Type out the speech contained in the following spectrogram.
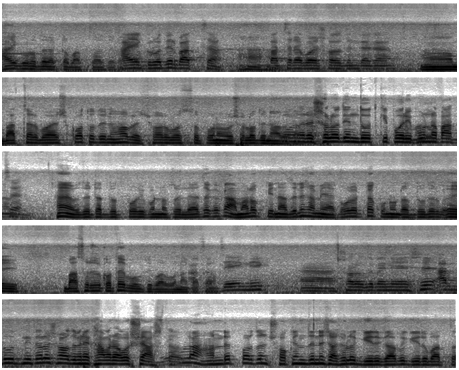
হাই গ্রোথের একটা বাচ্চা আছে হাই গ্রোথের বাচ্চা? হ্যাঁ হ্যাঁ। বাচ্চাটা বয়স কতদিন কাকা? বাচ্চার বয়স কতদিন হবে? সর্বোচ্চ পনেরো ষোলো দিন হবে পনেরো ষোলো দিন দুধ কি পরিপূর্ণ পাচ্ছেন হ্যাঁ যেটা দুধ পরিপূর্ণ চলে আছে কাকা। আমারও কিনা জিনিস আমি একটা কোনোটা দুধের এই বাছুরের কথাই বলতে পারব না কাকা। যেই নিক সরজমিনে এসে আর দুধ নিতে হলে সরজমিনে খামারে অবশ্যই আসতে হবে। এগুলো হান্ড্রেড পার্সেন্ট শখিন জিনিস আসলে গির গাবি গির বাচ্চা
